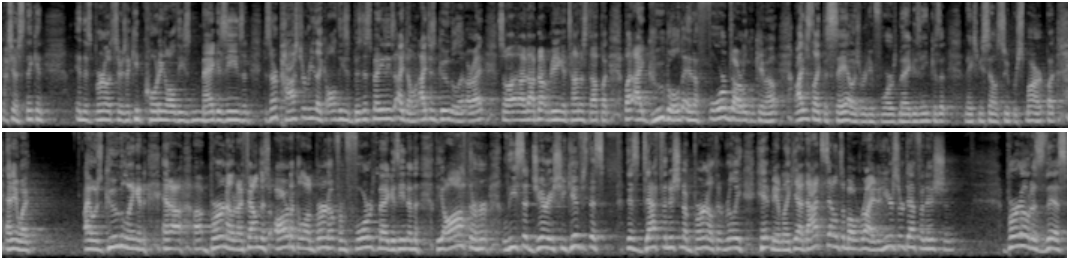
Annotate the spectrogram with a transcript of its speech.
Actually, I was thinking in this burnout series, I keep quoting all these magazines. And does our pastor read like all these business magazines? I don't. I just Google it, all right? So I, am not reading a ton of stuff, but, but I Googled and a Forbes article came out. I just like to say I was reading Forbes magazine because it makes me sound super smart. But anyway, I was Googling and, and burnout, and I found this article on burnout from Forbes magazine. And the, the author, Lisa Jerry, she gives this, this definition of burnout that really hit me. I'm like, yeah, that sounds about right. And here's her definition Burnout is this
